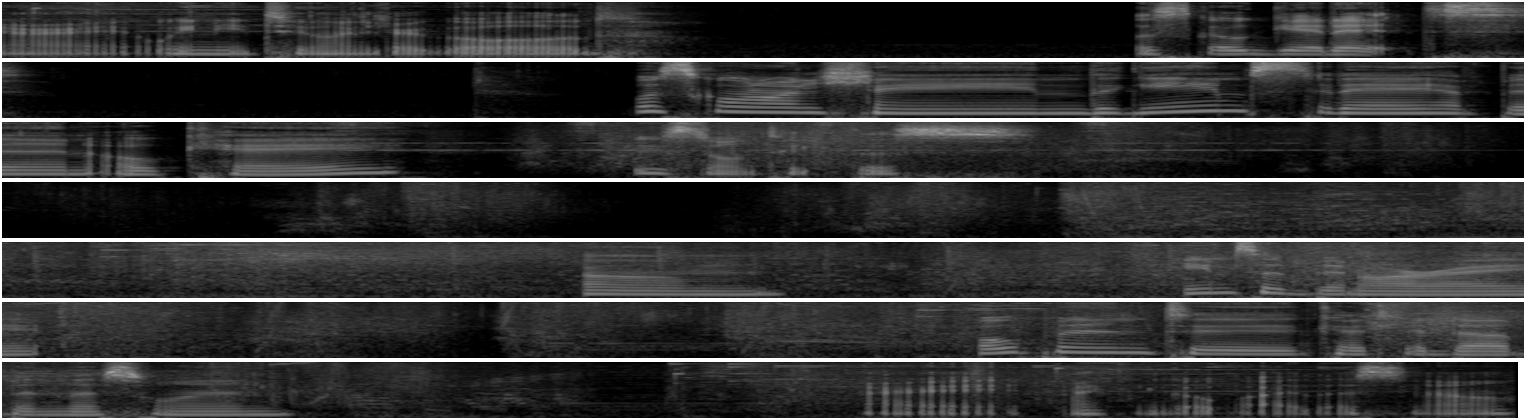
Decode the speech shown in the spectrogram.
All right, we need 200 gold. Let's go get it. What's going on, Shane? The games today have been okay. Please don't take this. Um, games have been alright. Hoping to catch a dub in this one. Alright, I can go buy this now.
